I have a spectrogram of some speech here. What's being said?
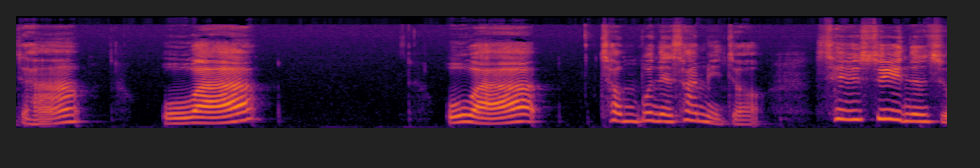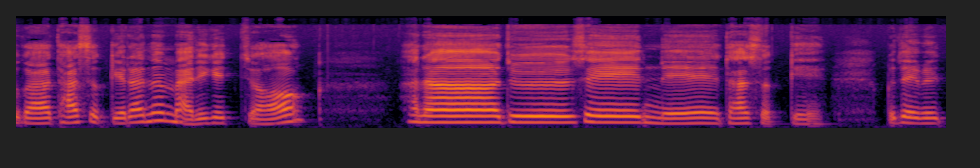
자 5와 5와 천분의 3이죠. 셀 수 있는 수가 다섯 개라는 말이겠죠. 하나, 둘, 셋, 넷, 다섯 개. 그 다음에,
